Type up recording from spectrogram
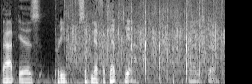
That is pretty significant. Yeah, that is good.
